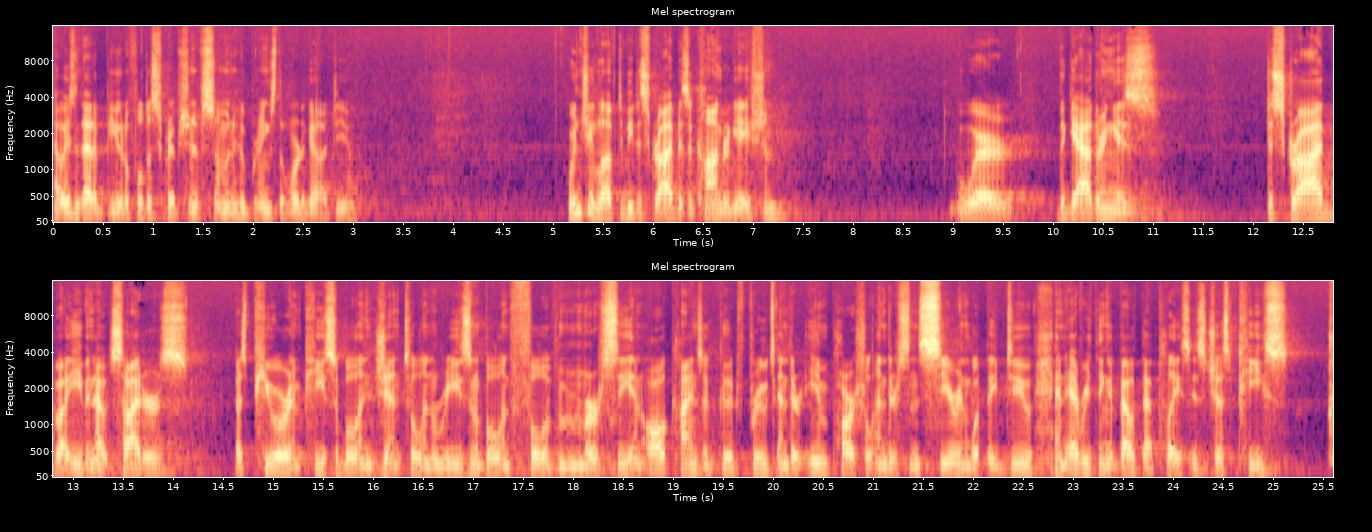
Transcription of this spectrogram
Now, isn't that a beautiful description of someone who brings the Word of God to you? Wouldn't you love to be described as a congregation where the gathering is described by even outsiders as pure and peaceable and gentle and reasonable and full of mercy and all kinds of good fruits, and they're impartial and they're sincere in what they do, and everything about that place is just peace. I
